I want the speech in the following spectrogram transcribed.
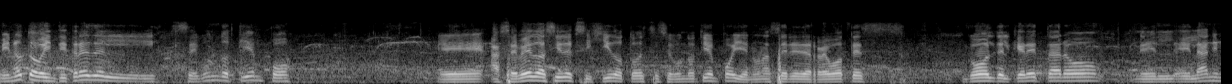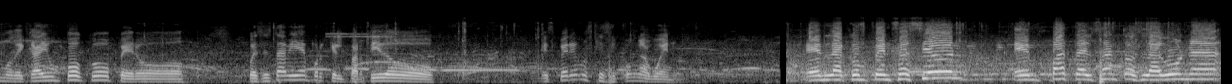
minuto 23 del segundo tiempo. Eh, Acevedo ha sido exigido todo este segundo tiempo y en una serie de rebotes, gol del Querétaro. El, el ánimo decae un poco, pero pues está bien porque el partido esperemos que se ponga bueno. En la compensación empata el Santos Laguna,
